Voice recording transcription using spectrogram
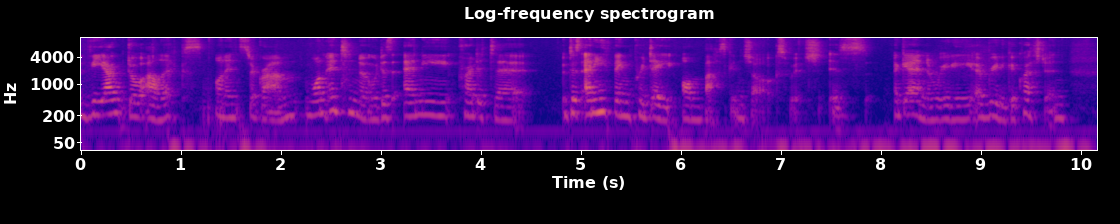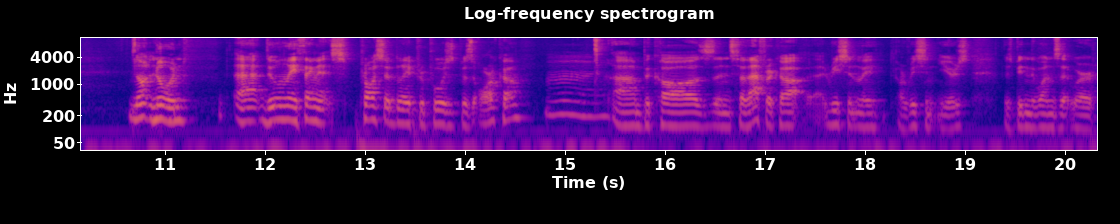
the outdoor Alex on Instagram wanted to know: Does any predator, does anything predate on basking sharks? Which is again a really a really good question. Not known. Uh, the only thing that's possibly proposed was orca, um, because in South Africa uh, recently or recent years, there's been the ones that were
